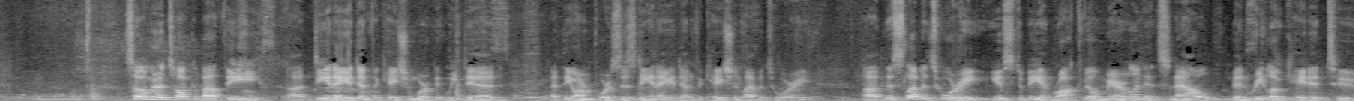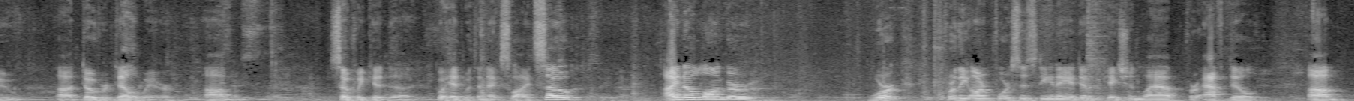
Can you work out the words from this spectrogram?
so I'm going to talk about the uh, DNA identification work that we did at the Armed Forces DNA Identification Laboratory. Uh, this laboratory used to be in Rockville, Maryland. It's now been relocated to uh, Dover, Delaware. Um, so, if we could uh, go ahead with the next slide. So, I no longer work for the Armed Forces DNA Identification Lab for AFDIL. Um,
